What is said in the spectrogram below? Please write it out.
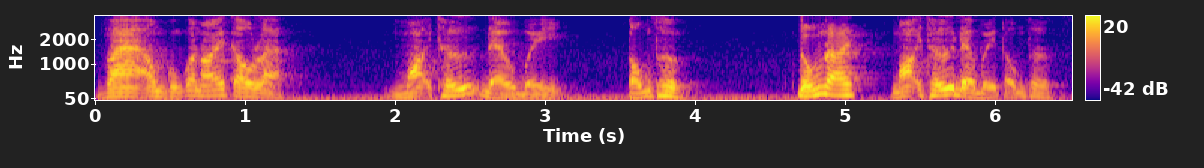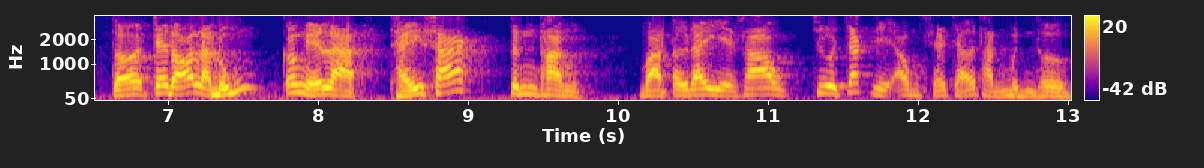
Và ông cũng có nói câu là mọi thứ đều bị tổn thương. Đúng rồi. Mọi thứ đều bị tổn thương. Đó, cái đó là đúng. Có nghĩa là thể xác tinh thần và từ đây về sau chưa chắc gì ông sẽ trở thành bình thường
